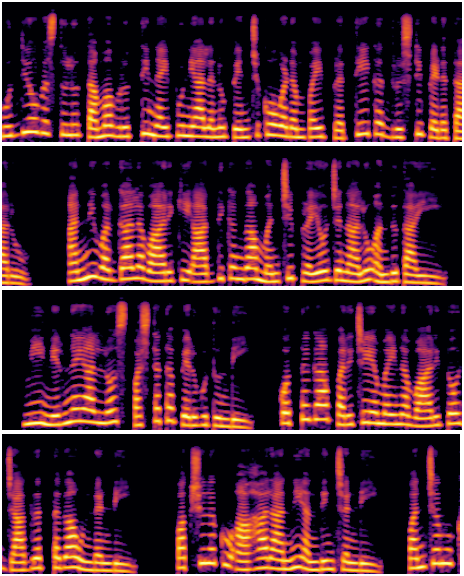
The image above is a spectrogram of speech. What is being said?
ఉద్యోగస్తులు తమ వృత్తి నైపుణ్యాలను పెంచుకోవడంపై ప్రత్యేక దృష్టి పెడతారు. అన్ని వర్గాల వారికి ఆర్థికంగా మంచి ప్రయోజనాలు అందుతాయి. మీ నిర్ణయాల్లో స్పష్టత పెరుగుతుంది. కొత్తగా పరిచయమైన వారితో జాగ్రత్తగా ఉండండి. పక్షులకు ఆహారాన్ని అందించండి. పంచముఖ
